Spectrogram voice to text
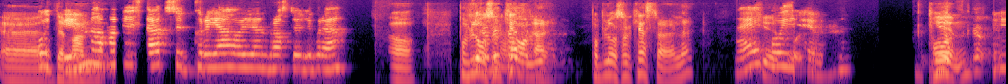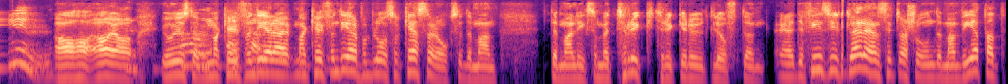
Eh, och gym man... har man visat, Sydkorea har ju en bra studie på det. Ja, på blåsorkestrar? På blåsorkestrar eller? Nej, på gym. På... Gym? Jaha, ja, ja. Jo, just det. Man kan, ju fundera, man kan ju fundera på blåsorkestrar också där man där man liksom med tryck trycker ut luften. Eh, det finns ytterligare en situation där man vet att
